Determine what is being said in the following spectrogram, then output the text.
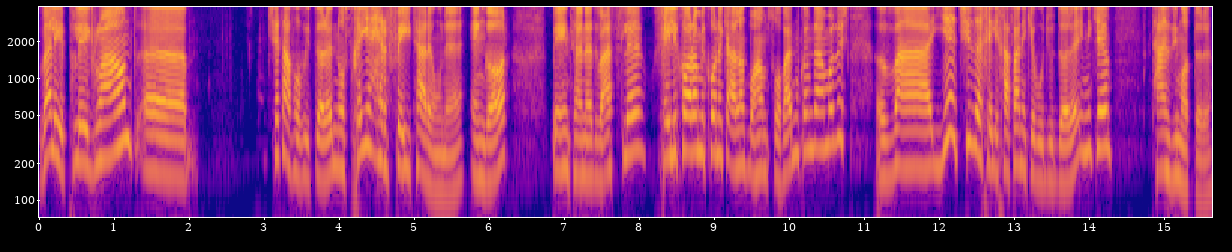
ولی playground چه تفاوت داره؟ نسخه حرفه‌ای تر اونه انگار. به اینترنت وصله. خیلی کارا می‌کنه که الان با هم صحبت می‌کنیم در موردش. و یه چیز خیلی خفنی که وجود داره اینی که تنظیمات داره.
